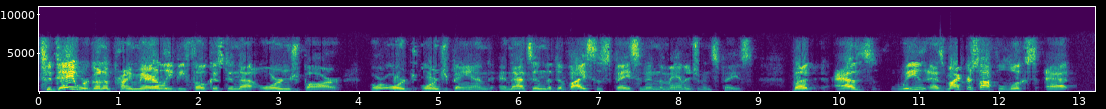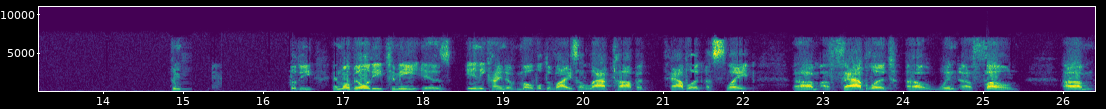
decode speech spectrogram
Today we're going to primarily be focused in that orange bar or orange, orange band, and that's in the devices space and in the management space. But as we, as Microsoft looks at mobility, and mobility to me is any kind of mobile device, a laptop, a tablet, a slate, um, a phablet, a, win, a phone. Um,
